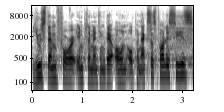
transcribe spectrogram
use them for implementing their own open access policies.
